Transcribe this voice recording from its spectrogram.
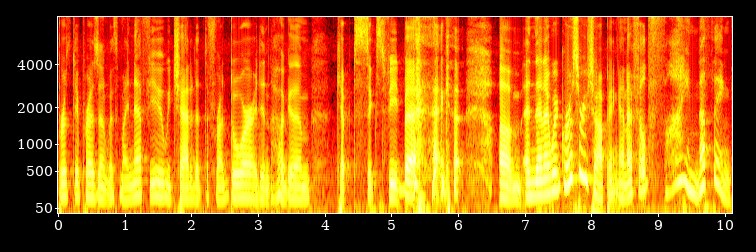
birthday present with my nephew. We chatted at the front door. I didn't hug him, kept six feet back, um, and then I went grocery shopping and I felt fine. Nothing.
